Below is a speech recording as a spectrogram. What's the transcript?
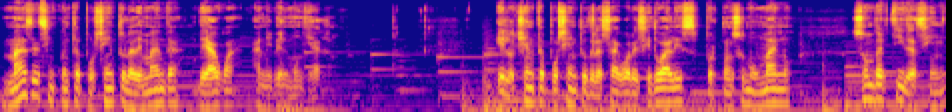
más del 50% la demanda de agua a nivel mundial. El 80% de las aguas residuales por consumo humano son vertidas sin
